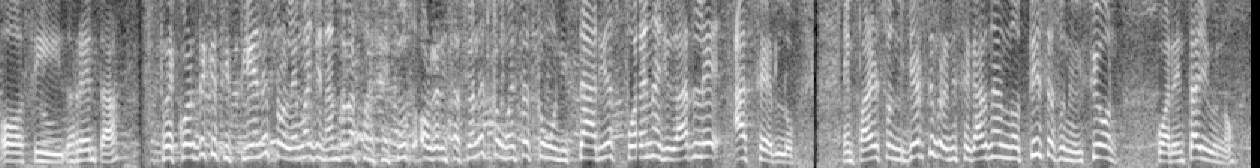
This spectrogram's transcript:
o si renta. Recuerde que si tiene problemas llenando la solicitud, organizaciones como estas comunitarias pueden ayudarle a hacerlo. En Patterson, New Jersey, Berenice Gardner, Noticias Univisión 41.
